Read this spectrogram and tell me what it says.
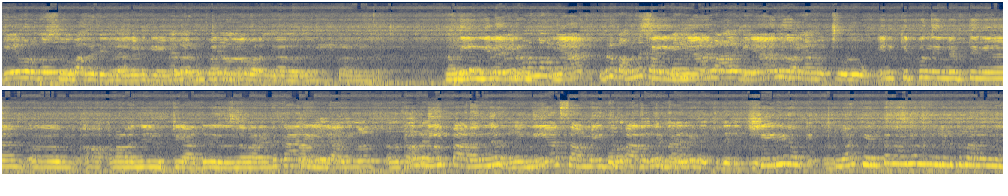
ഗെയിം ഇടുന്നൊന്നും പറഞ്ഞിട്ടില്ല. നല്ലൊരു ഗെയിം പറഞ്ഞു. നീ ഇങ്ങനെ ഞാൻ ഇവിടെ വന്ന് ഞാൻ- എനിക്കിപ്പോ നിന്റെ അടുത്ത് ഇങ്ങനെ വളഞ്ഞു ചുറ്റി അത് ഇതെന്ന് പറയേണ്ട കാര്യമില്ല. നീ പറഞ്ഞ് നീ ആ സമയത്ത് പറഞ്ഞ കാര്യം. ശരി ഓക്കെ. ഞാൻ കേട്ട കാര്യം നിന്റെ അടുത്ത് പറഞ്ഞേ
